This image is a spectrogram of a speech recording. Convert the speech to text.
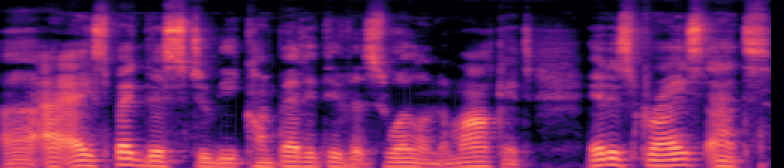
uh, I, I expect this to be competitive as well on the market. It is priced at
